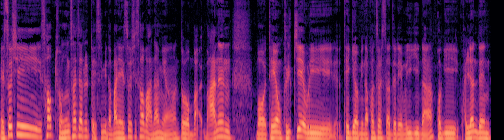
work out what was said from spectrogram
SOC 사업 종사자들도 있습니다. 만약 SOC 사업 안 하면 또 마, 많은 뭐 대형 굴지의 우리 대기업이나 건설사들의 위기나 거기 관련된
